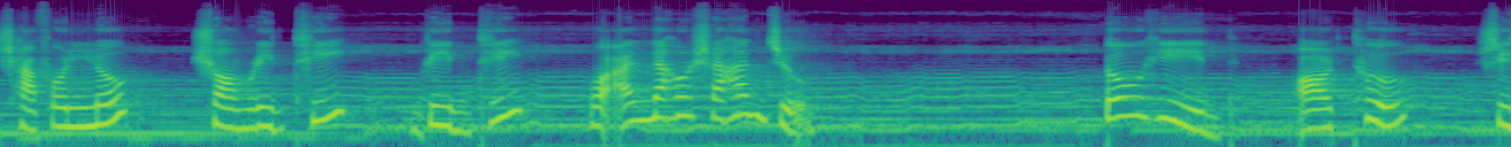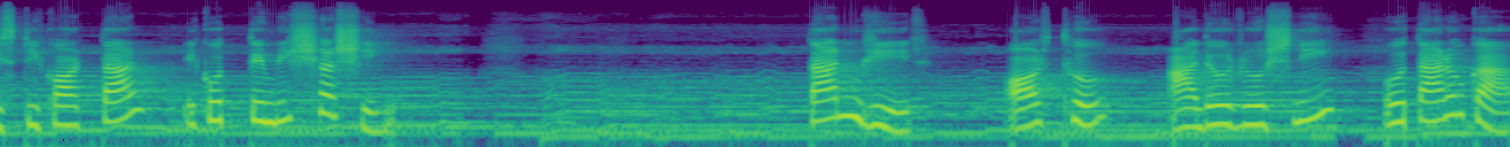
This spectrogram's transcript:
সাফল্য, সমৃদ্ধি, বৃদ্ধি ও আল্লাহর সাহায্য। তৌহিদ অর্থ সৃষ্টিকর্তার একত্রে বিশ্বাসী। তানভীর অর্থ আলোর রোশনি ও তারকা।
